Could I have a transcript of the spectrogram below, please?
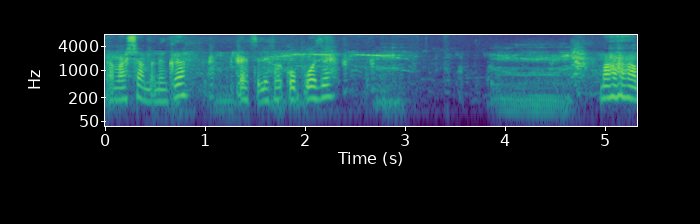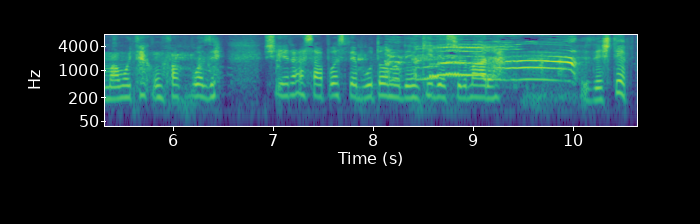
Cam așa mănâncă. Dați să le fac o poză. Mama, am cum fac poze. Și era să apăs pe butonul de închide filmarea. Ești deștept.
